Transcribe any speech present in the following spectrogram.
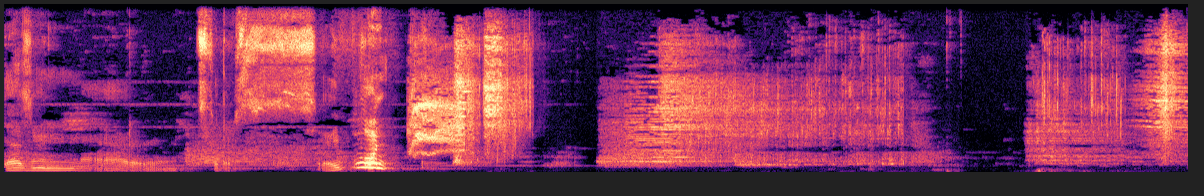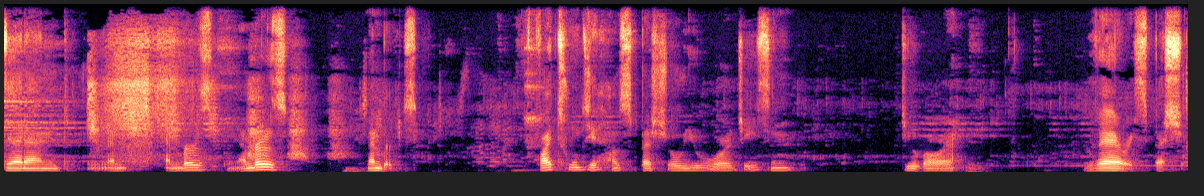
doesn't matter. So there's save one. Dead end mem- members, members, members. If I told you how special you were, Jason, you are very special.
